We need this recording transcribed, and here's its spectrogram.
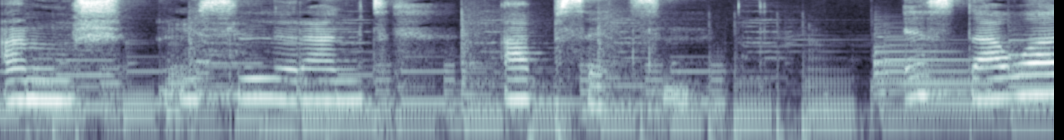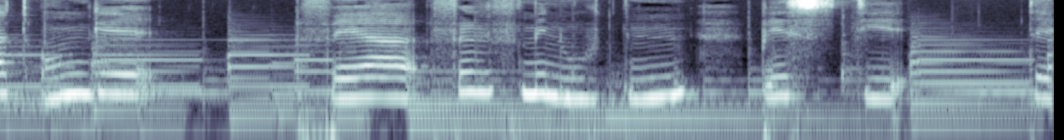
am Schlüsselrand absetzen. Es dauert ungefähr fünf Minuten, bis die, die,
